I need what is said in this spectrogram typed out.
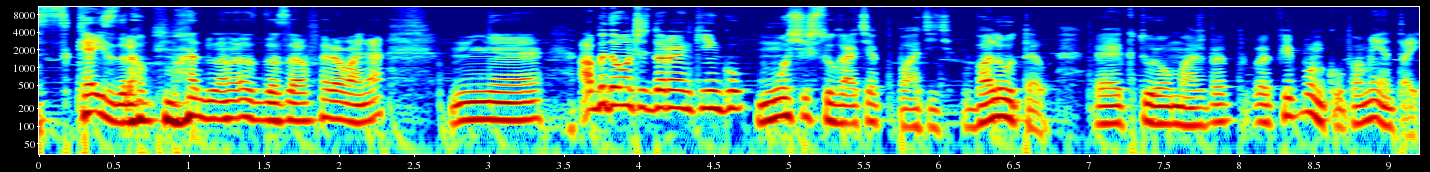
z Case Drop ma dla nas do zaoferowania. Aby dołączyć do rankingu, musisz, słuchajcie, wpłacić walutę, e, którą masz w ekwipunku. Pamiętaj,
